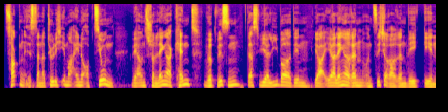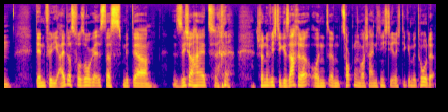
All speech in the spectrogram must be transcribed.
Zocken ist dann natürlich immer eine Option. Wer uns schon länger kennt, wird wissen, dass wir lieber den ja, eher längeren und sichereren Weg gehen. Denn für die Altersvorsorge ist das mit der Sicherheit schon eine wichtige Sache und ähm, Zocken wahrscheinlich nicht die richtige Methode.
